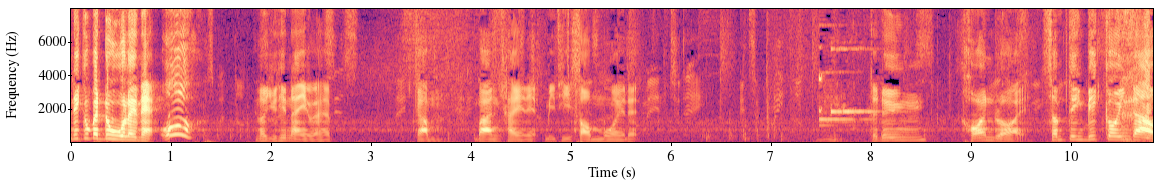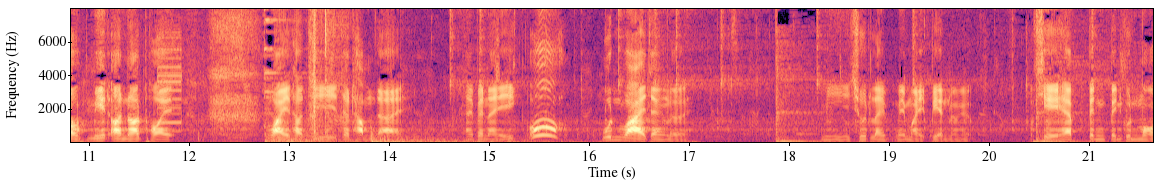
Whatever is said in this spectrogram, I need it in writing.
นี่ก็มาดูเลยเนี่ย โอ้ เราอยู่ที่ไหนวะครับกำบ้านใครเนี่ย มีที่ซ้อมมวยด้วยจะดึงคอนรอย something big going down meet or not point ไวเท่าที่จะทำได้ ให้ไปไหนอีก โอ้ วุ่นวายจังเลย มีชุดอะไรใหม่ๆเปลี่ยนไหมครับ โอเคครับ เป็น เป็นคุณหมอ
